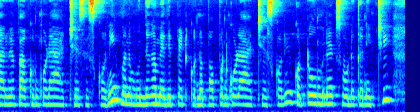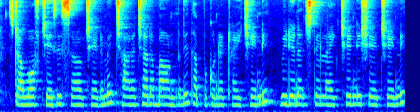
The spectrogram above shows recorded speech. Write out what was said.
కరివేపాకును కూడా యాడ్ చేసేసుకొని మనం ముందుగా మెదిపి పెట్టుకున్న పప్పును కూడా యాడ్ చేసుకొని ఒక టూ మినిట్స్ ఉడకనిచ్చి స్టవ్ ఆఫ్ చేసి సర్వ్ చేయడమే చాలా చాలా బాగుంటుంది. తప్పకుండా ట్రై చేయండి. వీడియో నచ్చితే లైక్ చేయండి షేర్ చేయండి.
